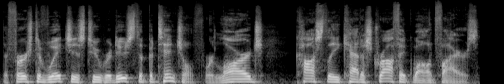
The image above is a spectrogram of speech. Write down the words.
the first of which is to reduce the potential for large, costly, catastrophic wildfires.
